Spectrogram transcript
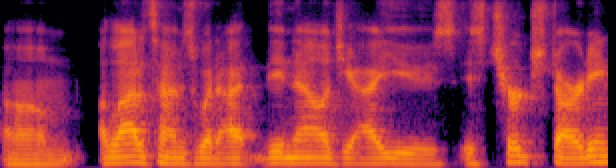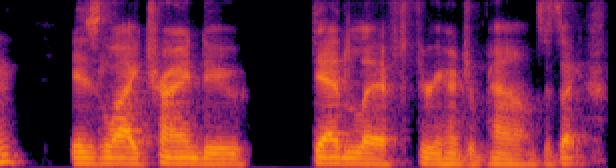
Um, a lot of times, what I the analogy I use is church starting is like trying to deadlift 300 pounds. It's like,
